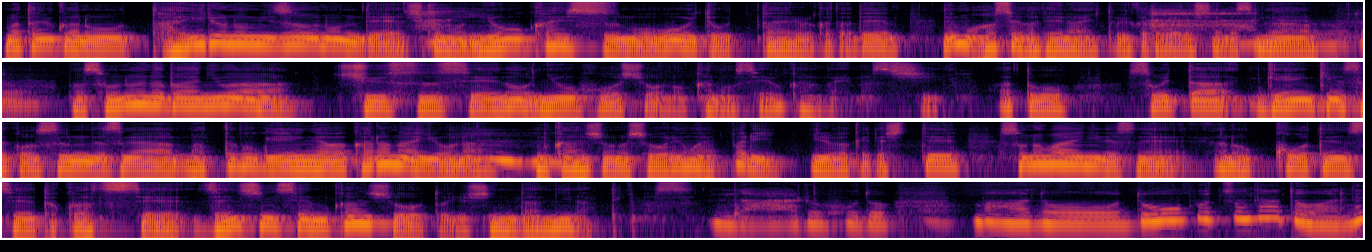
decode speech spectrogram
またよくあの大量の水を飲んでしかも尿回数も多いと訴えられる方で、はい、でも汗が出ないという方がいらっしゃいますがまあ、そのような場合には中枢性の尿崩症の可能性を考えますしあとそういった原因検索をするんですが全く原因がわからないような無感症の症例もやっぱりいるわけでしてその場合にですねあの後天性特発性全身性無感症という診断になってきます。なるほど。まああの動物などはね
